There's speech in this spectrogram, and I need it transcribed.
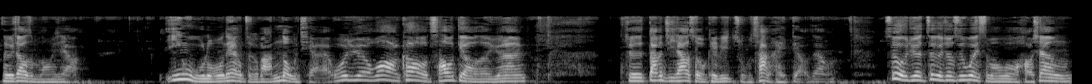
那个叫什么东西啊，鹦鹉螺那样，整个把它弄起来，我就觉得哇靠，超屌的！原来就是当吉他手可以比主唱还屌这样，所以我觉得这个就是为什么我好像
